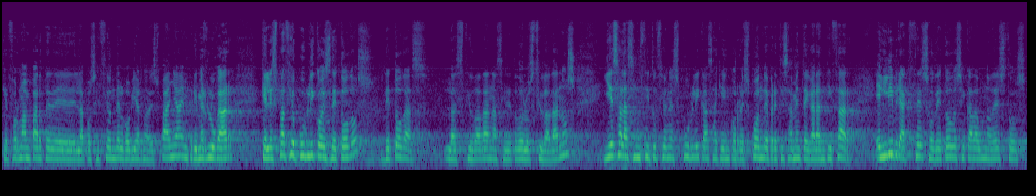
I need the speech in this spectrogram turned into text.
que forman parte de la posición del Gobierno de España. En primer lugar, que el espacio público es de todos, de todas las ciudadanas y de todos los ciudadanos, y es a las instituciones públicas a quien corresponde precisamente garantizar el libre acceso de todos y cada uno de estos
